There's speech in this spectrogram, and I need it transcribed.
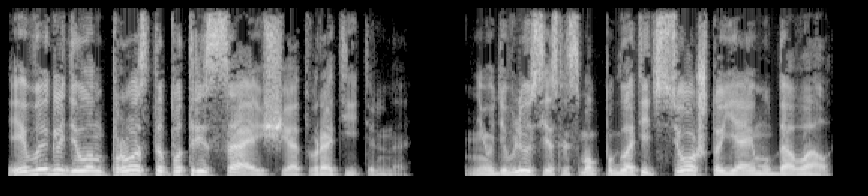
И выглядел он просто потрясающе отвратительно. Не удивлюсь, если смог поглотить все, что я ему давал,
